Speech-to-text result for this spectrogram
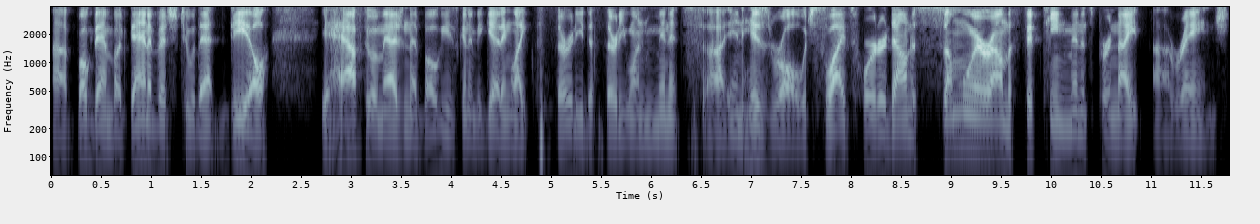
uh, Bogdan Bogdanovic to that deal, you have to imagine that Bogey is going to be getting like 30 to 31 minutes uh, in his role, which slides Huerter down to somewhere around the 15 minutes per night uh, range.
